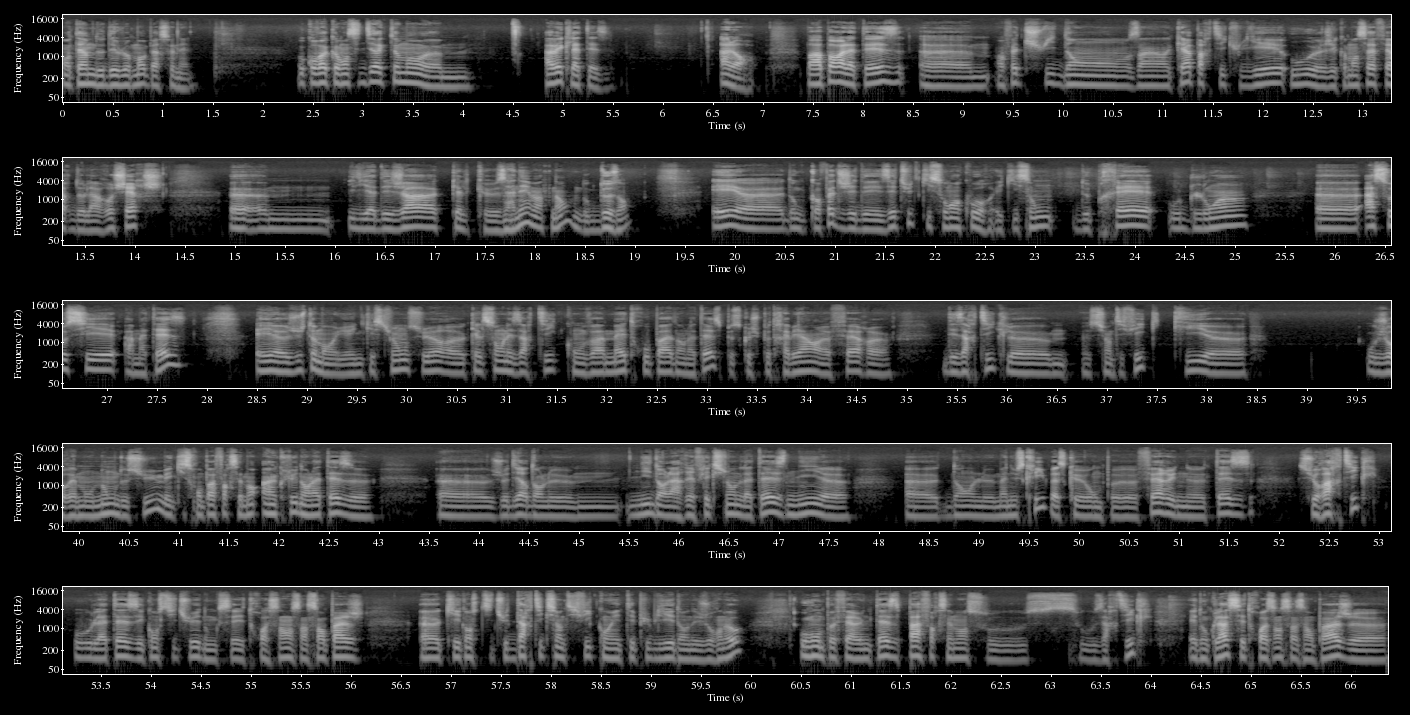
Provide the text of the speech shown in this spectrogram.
en termes de développement personnel. Donc on va commencer directement avec la thèse. Alors, par rapport à la thèse, en fait, je suis dans un cas particulier où j'ai commencé à faire de la recherche il y a déjà quelques années maintenant, donc deux ans. Et donc en fait, j'ai des études qui sont en cours et qui sont de près ou de loin associées à ma thèse. Et justement, il y a une question sur quels sont les articles qu'on va mettre ou pas dans la thèse, parce que je peux très bien faire des articles scientifiques qui, où j'aurai mon nom dessus, mais qui ne seront pas forcément inclus dans la thèse, je veux dire, dans le, ni dans la réflexion de la thèse, ni dans le manuscrit, parce qu'on peut faire une thèse sur article, où la thèse est constituée, donc c'est 300, 500 pages, qui est constituée d'articles scientifiques qui ont été publiés dans des journaux, où on peut faire une thèse pas forcément sous, sous article. Et donc là, c'est 300-500 pages euh,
